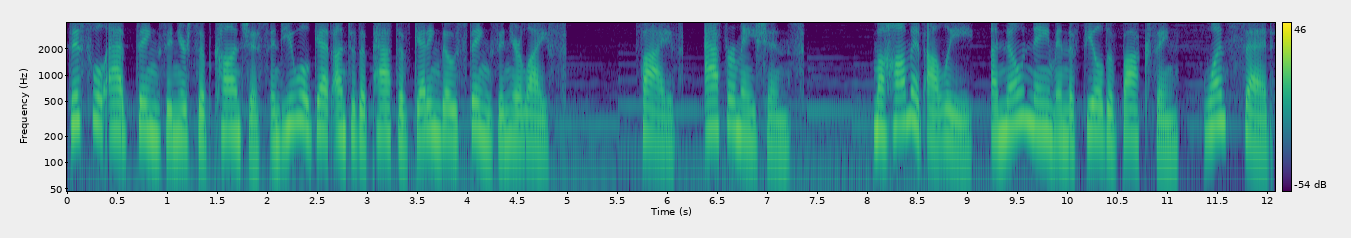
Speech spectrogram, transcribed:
This will add things in your subconscious and you will get onto the path of getting those things in your life. 5. Affirmations. Muhammad Ali, a known name in the field of boxing, once said,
